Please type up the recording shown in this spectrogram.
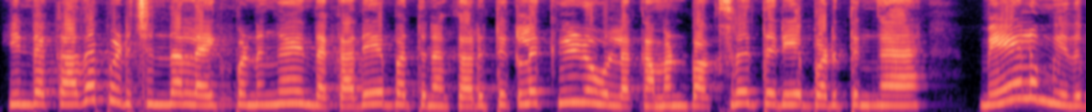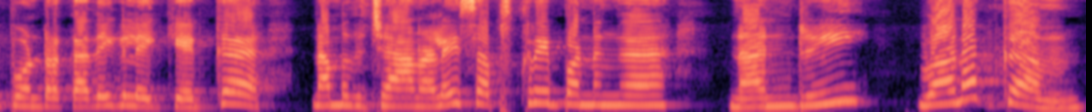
இந்த கதை பிடிச்சிருந்தா லைக் பண்ணுங்க. இந்த கதையை பற்றின கருத்துக்களை கீழே உள்ள கமெண்ட் பாக்ஸில் தெரியப்படுத்துங்க. மேலும் இது போன்ற கதைகளை கேட்க நமது சேனலை சப்ஸ்கிரைப் பண்ணுங்க. நன்றி. வணக்கம்.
